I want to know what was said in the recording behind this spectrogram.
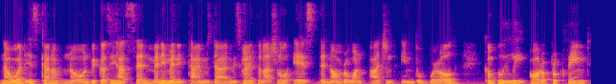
Nawat is kind of known because he has said many many times that Miss Grand International is the number one pageant in the world completely auto-proclaimed,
